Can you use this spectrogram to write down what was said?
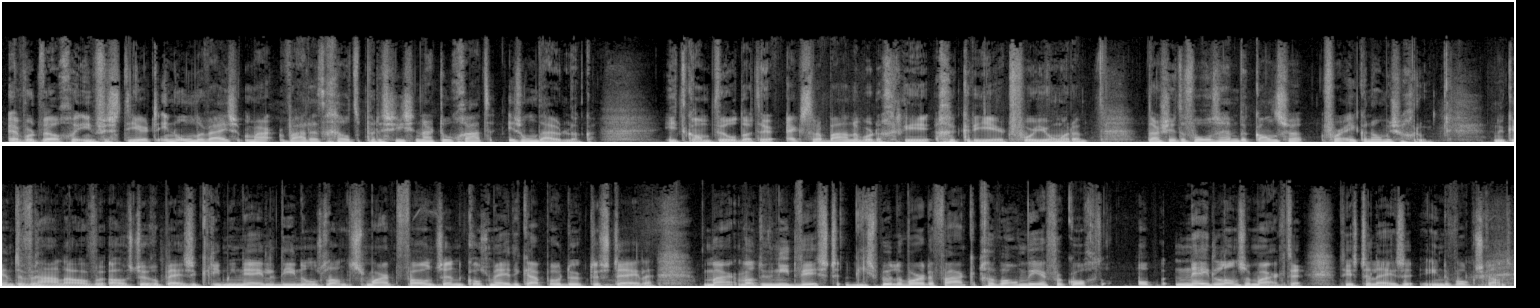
Er wordt wel geïnvesteerd in onderwijs, maar waar het geld precies naartoe gaat is onduidelijk. Hietkamp wil dat er extra banen worden gecre- gecreëerd voor jongeren. Daar zitten volgens hem de kansen voor economische groei. En u kent de verhalen over Oost-Europese criminelen... die in ons land smartphones en cosmetica-producten stelen. Maar wat u niet wist, die spullen worden vaak gewoon weer verkocht op Nederlandse markten. Het is te lezen in de Volkskrant.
